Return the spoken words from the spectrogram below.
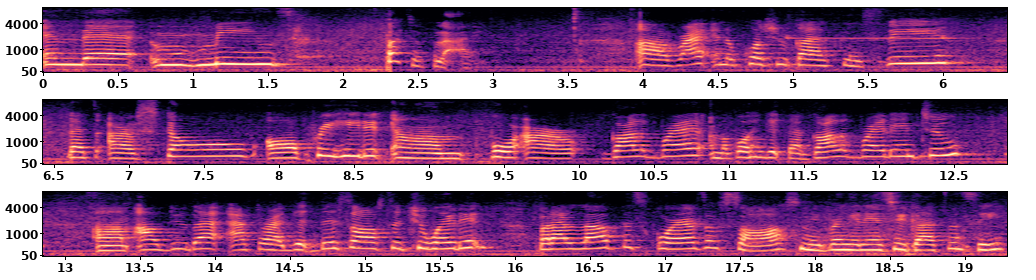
and that means butterfly. Alright, and of course you guys can see that's our stove all preheated um, for our garlic bread. I'm going to go ahead and get that garlic bread in too. Um, I'll do that after I get this all situated. But I love the squares of sauce. Let me bring it in so you guys can see.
